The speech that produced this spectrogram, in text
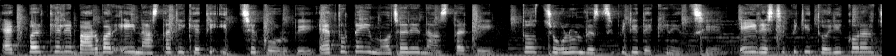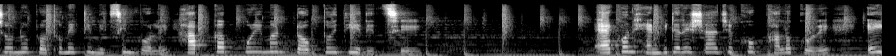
একবার খেলে বারবার এই নাস্তাটি খেতে ইচ্ছে করবে। এতটাই মজার এই নাস্তাটি। তো চলুন রেসিপিটি দেখে নিচ্ছে। এই রেসিপিটি তৈরি করার জন্য প্রথমে একটি মিক্সিং বলে হাফ কাপ পরিমাণ টক দই দিয়ে দিচ্ছে। এখন হ্যান্ড বিটারের সাহায্যে খুব ভালো করে এই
